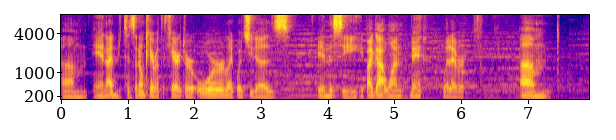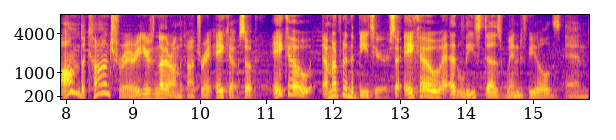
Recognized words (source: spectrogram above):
Um, and I since I don't care about the character or like what she does in the sea, if I got one, meh, whatever. Um, on the contrary, here's another on the contrary, Eiko. So Eiko, I'm gonna put in the B tier. So Eiko at least does wind fields and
